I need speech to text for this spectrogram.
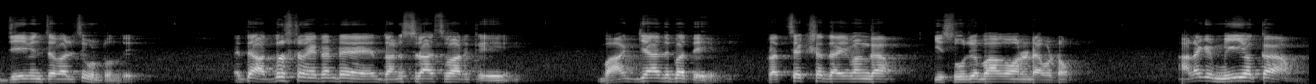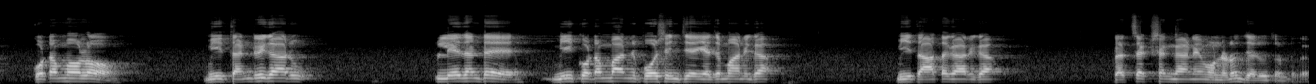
జీవించవలసి ఉంటుంది. అయితే అదృష్టం ఏంటంటే ధనుసు రాశి వారికి భాగ్యాధిపతి ప్రత్యక్ష దైవంగా ఈ సూర్యభాగవానుడు అవ్వటం అలాగే మీ యొక్క కుటుంబంలో మీ తండ్రి గారు లేదంటే మీ కుటుంబాన్ని పోషించే యజమానిగా మీ తాతగారిగా ప్రత్యక్షంగానే ఉండడం జరుగుతుంటుంది.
